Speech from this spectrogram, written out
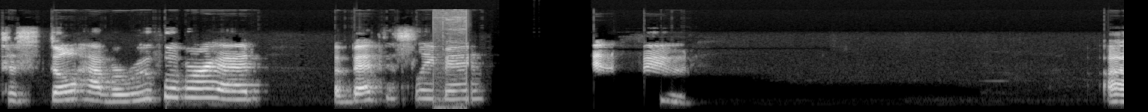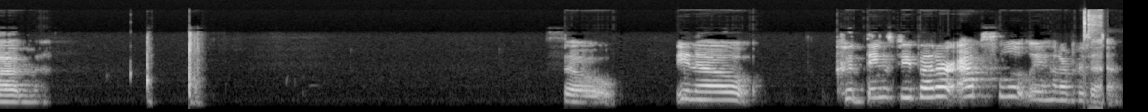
to still have a roof over our head, a bed to sleep in, and food. Um, so, you know, could things be better? Absolutely, 100%.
